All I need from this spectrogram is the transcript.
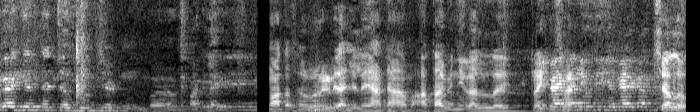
काय गेलं त्याच्यात दोनशे पाटल्या आता सर्व रेडी झालेलं आहे. आता आता आम्ही निघालेलो आहे ट्रेकिंगसाठी. चलो.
